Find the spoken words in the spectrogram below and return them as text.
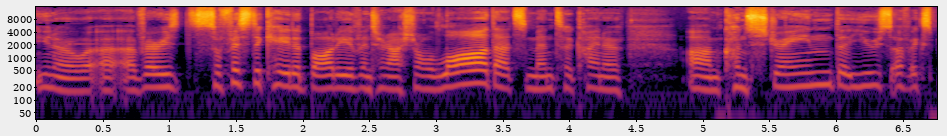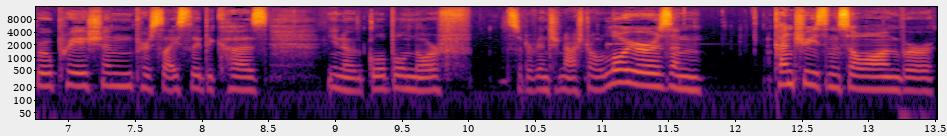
you know a, a, very sophisticated body of international law that's meant to kind of um, constrain the use of expropriation precisely because you know global north sort of international lawyers and countries and so on were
